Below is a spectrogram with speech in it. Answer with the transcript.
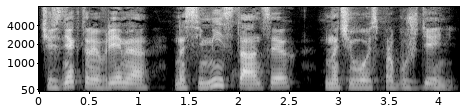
Через некоторое время на семи станциях началось пробуждение.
